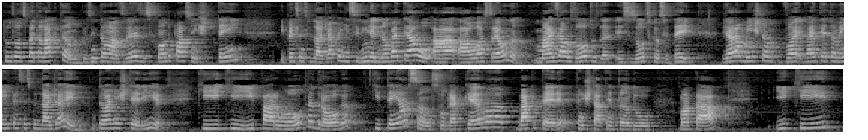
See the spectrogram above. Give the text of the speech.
dos outros beta-lactâmicos. Então, às vezes, quando o paciente tem hipersensibilidade à penicilina, ele não vai ter a, a, a, o astreonan. Mas aos outros, esses outros que eu citei, geralmente vai, vai ter também hipersensibilidade a ele. Então a gente teria que, que ir para uma outra droga que tem ação sobre aquela bactéria que a gente está tentando matar e que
